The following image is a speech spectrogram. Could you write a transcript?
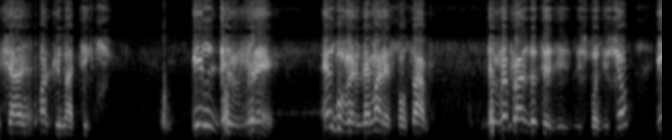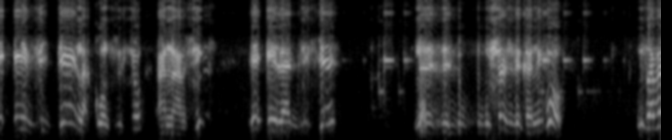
changement climatique, il devrait, un gouvernement responsable devrait prendre d'autres dispositions et éviter la construction anarchique et éradiquer le débouchage des caniveaux. Vous savez,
